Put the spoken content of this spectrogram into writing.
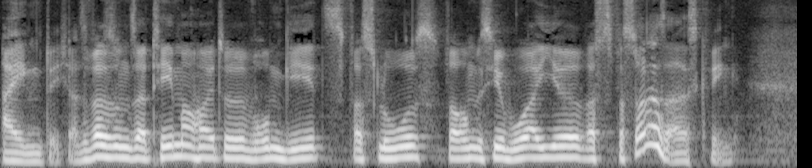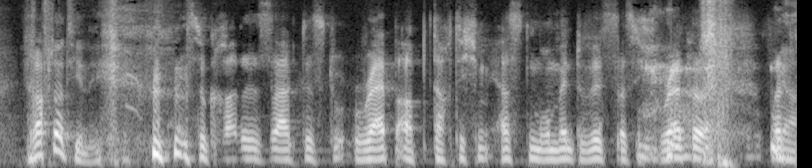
eigentlich? Also, was ist unser Thema heute? Worum geht's? Was los? Warum ist hier Boa hier? Was, was soll das alles, Quink? Ich raff das hier nicht. Als du gerade sagtest, du Wrap-up, dachte ich im ersten Moment, du willst, dass ich rappe. Was, Ja.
